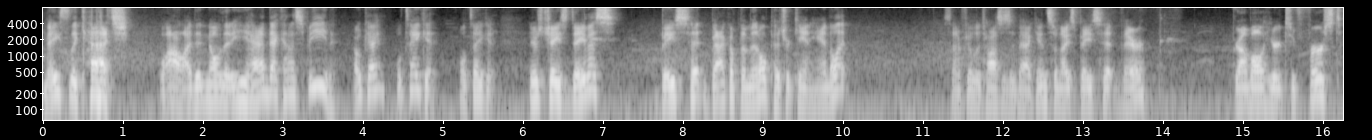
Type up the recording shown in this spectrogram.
Makes the catch. Wow, I didn't know that he had that kind of speed. Okay, we'll take it. We'll take it. Here's Chase Davis. Base hit back up the middle. Pitcher can't handle it. Center fielder tosses it back in, so nice base hit there. Ground ball here to first.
